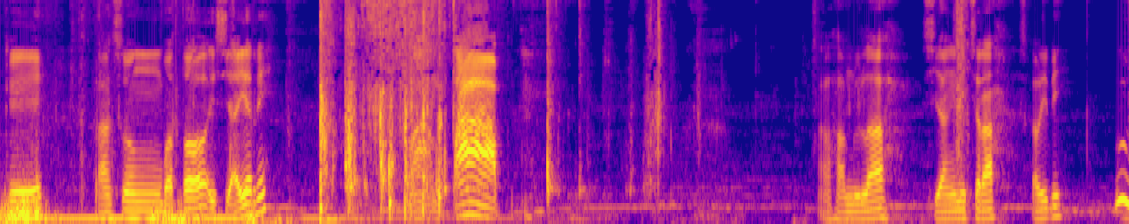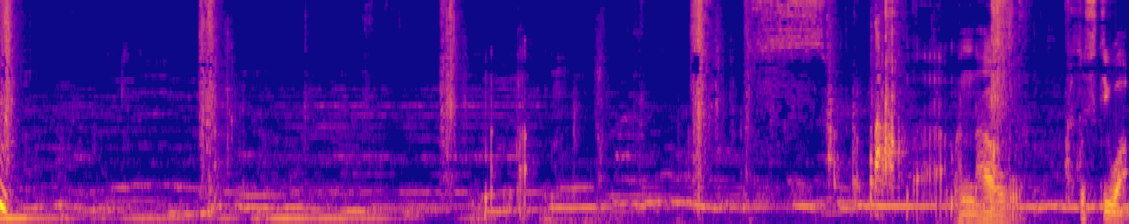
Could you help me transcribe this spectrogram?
Oke. Langsung botol isi air nih. Mantap. Alhamdulillah siang ini cerah sekali nih. Uh. Mandau. Kustiwa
